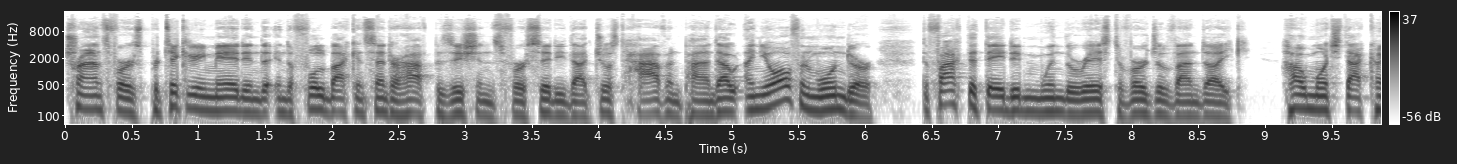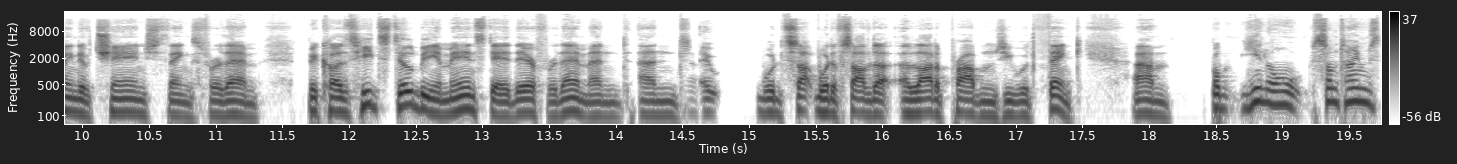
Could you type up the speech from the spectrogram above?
transfers, particularly made in the in the fullback and centre half positions for City that just haven't panned out. And you often wonder the fact that they didn't win the race to Virgil van Dijk, how much that kind of changed things for them, because he'd still be a mainstay there for them, and and it would would have solved a, a lot of problems you would think. Um, but you know, sometimes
